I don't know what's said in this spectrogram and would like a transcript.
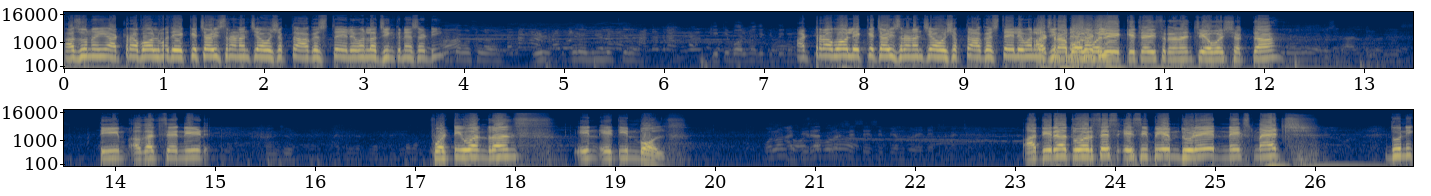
अजूनही अठरा बॉलमध्ये एक्केचाळीस रनांची आवश्यकता अगस्त इलेव्हन ला जिंकण्यासाठी अठरा बॉल एक्केचाळीस रनांची आवश्यकता. अगस्त इलेव्हन ला अठरा बॉलमध्ये एक्केचाळीस रनांची आवश्यकता. Team Agatse need forty one runs in eighteen balls Adhirath versus ACPM Dhule next match दोन्ही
